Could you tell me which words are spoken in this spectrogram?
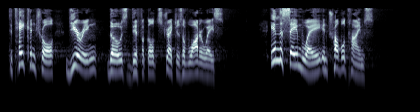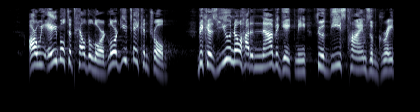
to take control during those difficult stretches of waterways. In the same way, in troubled times, are we able to tell the Lord, Lord, you take control because you know how to navigate me through these times of great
